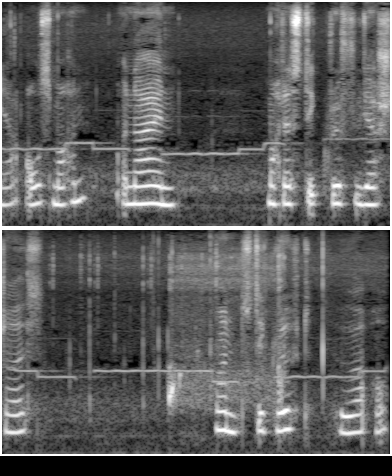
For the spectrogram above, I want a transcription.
ja, ausmachen. Oh nein. Macht der Stick Drift wieder Stress. Und Stick Drift. Hör auf.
